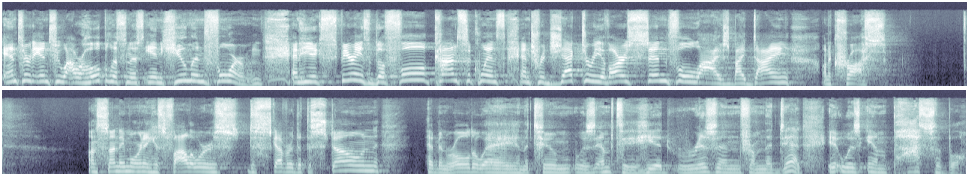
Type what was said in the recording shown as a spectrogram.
entered into our hopelessness in human form, and he experienced the full consequence and trajectory of our sinful lives by dying on a cross. On Sunday morning, his followers discovered that the stone had been rolled away and the tomb was empty. He had risen from the dead. It was impossible.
